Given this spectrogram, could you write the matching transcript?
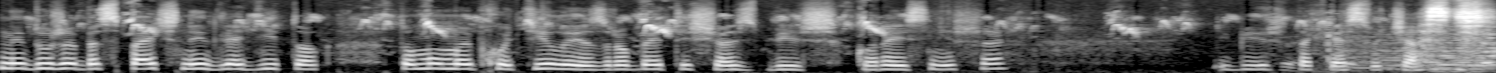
не дуже безпечний для діток. Тому ми б хотіли зробити щось більш корисніше і більш таке сучасність.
